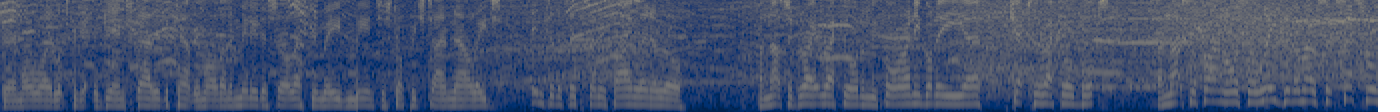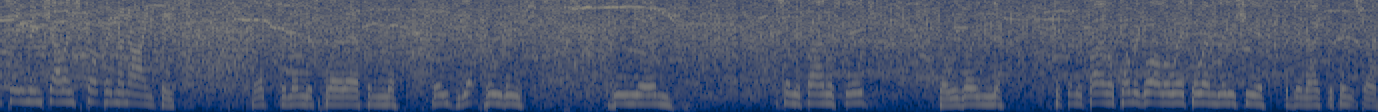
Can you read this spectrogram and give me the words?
Graham Holroyd looks to get the game started. There can't be more than a minute or so left. We may even be into stoppage time now. Leads into the fifth semi-final in a row. And that's a great record. And before anybody uh, checks the record books, and that's the final whistle. Leeds are the most successful team in Challenge Cup in the 90s. Yes, tremendous play there from Leeds to get through the the um, semi-final stage. So we're going to semi-final. Can we go all the way to Wembley this year? It'd be nice to think so.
